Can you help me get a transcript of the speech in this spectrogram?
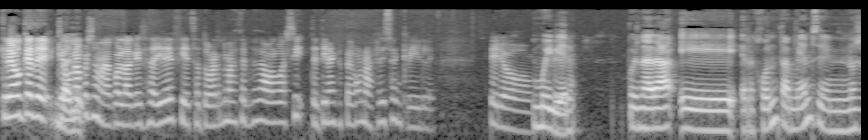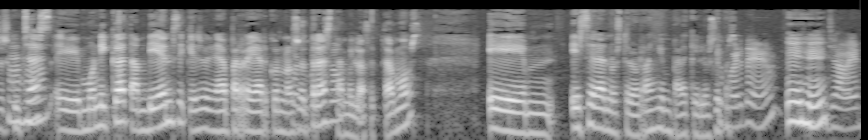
Creo que, de, que Vale. una persona con la que salí de fiesta, tomarte una cerveza o algo así, te tienes que pegar una risa increíble. Pero. Muy bien. Pues nada, eh, Rejón también, si nos escuchas. Eh, Mónica también, si quieres venir a parrear con nosotras, supuesto. también lo aceptamos. Eh, ese era nuestro ranking para que lo Qué sepas. fuerte, ¿eh? Ya ves.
